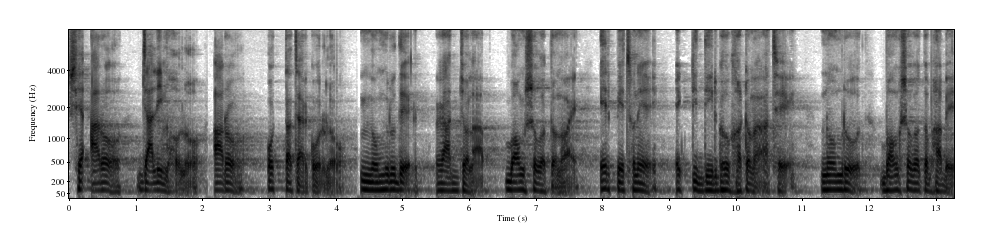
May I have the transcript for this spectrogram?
সে আরও জালিম হলো, আরও অত্যাচার করল। নমরুদের রাজ্যলাভ বংশগত নয়, এর পেছনে একটি দীর্ঘ ঘটনা আছে। নমরুদ বংশগতভাবে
